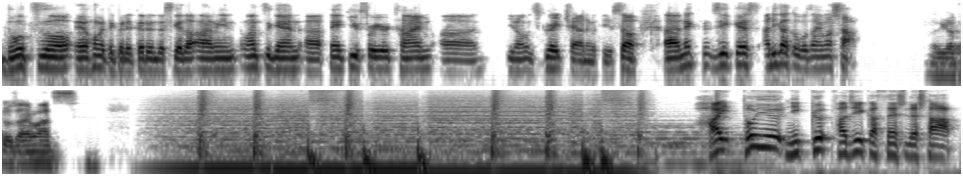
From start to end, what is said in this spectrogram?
動通を、えー、褒めてくれてるんですけど、I mean, once again,、uh, thank you for your time.、Uh, you know, it's great chatting with you. So, uh, Nick Zikis, ありがとうございました。ありがとうございます。はい、というニック・ファジーカス選手でした。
